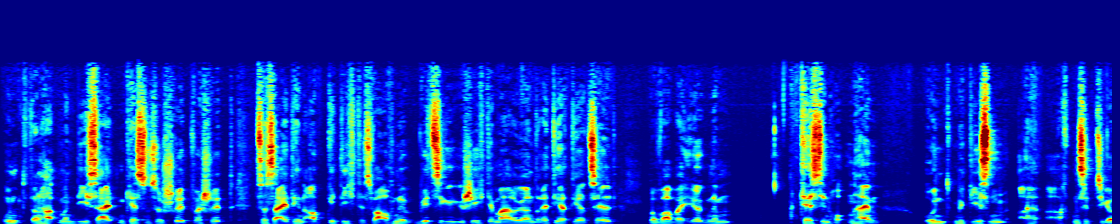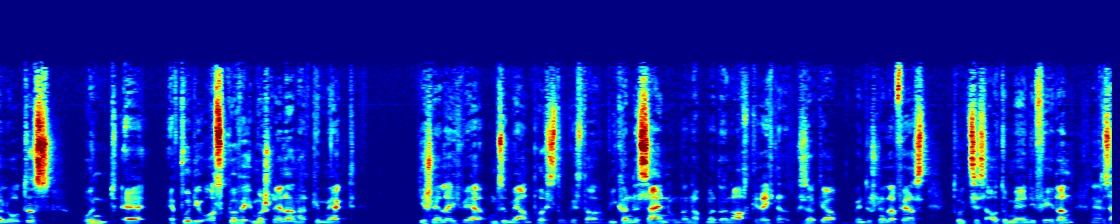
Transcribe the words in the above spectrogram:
und dann hat man die Seitenkästen so Schritt für Schritt zur Seite hin abgedichtet. Das war auch eine witzige Geschichte. Mario Andretti hat dir erzählt, man war bei irgendeinem Test in Hockenheim und mit diesem 78er Lotus und äh, er fuhr die Ostkurve immer schneller und hat gemerkt, je schneller ich wäre, umso mehr Anpressdruck ist da. Wie kann das sein? Und dann hat man danach gerechnet und gesagt, ja, wenn du schneller fährst, drückt das Auto mehr in die Federn. Ja. Das,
